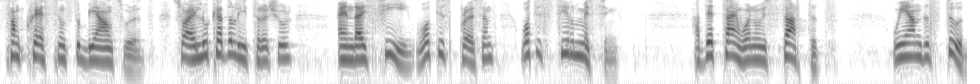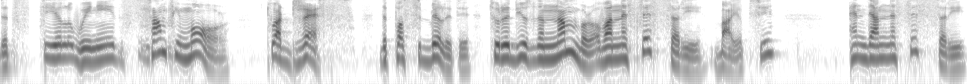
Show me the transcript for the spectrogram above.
some questions to be answered. So I look at the literature and I see what is present, what is still missing. At that time when we started, we understood that still we need something more to address the possibility to reduce the number of unnecessary biopsy and the unnecessary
